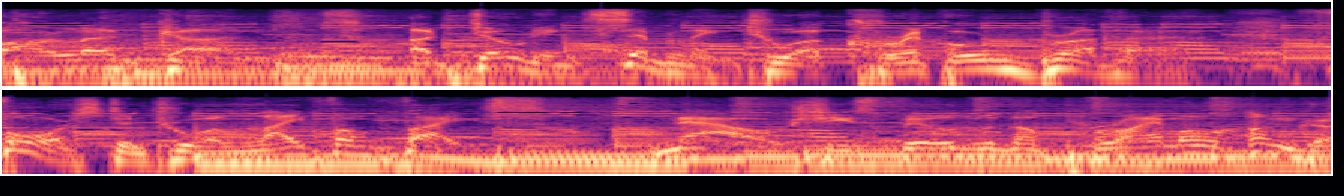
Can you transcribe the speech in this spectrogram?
Varla Guns, a doting sibling to a crippled brother, forced into a life of vice. Now she's filled with a primal hunger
